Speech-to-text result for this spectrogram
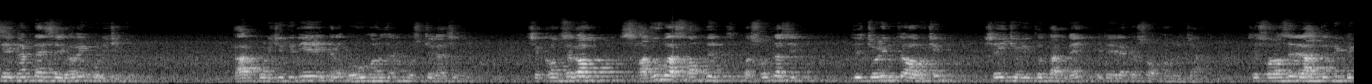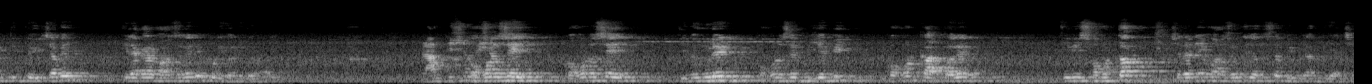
সেইখানটায় সেইভাবেই পরিচিত। তার পরিচিতি নিয়ে এখানে বহু মানুষের কোশ্চেন আছে। সে কমসে কম সাধু বা সন্দেহ বা সন্ন্যাসী যে চরিত্র হওয়া উচিত, সেই চরিত্র তার নেই এটা এলাকার সব মানুষ জানে। সে সরাসরি রাজনৈতিক ব্যক্তিত্ব হিসাবে এলাকার মানুষের কাছে পরিগণিত হয়। রামকৃষ্ণ কখনো সে কখনো সে তৃণমূলের কখনো সে বিজেপি কখন কার দলের তিনি সমর্থক সেটা নিয়ে মানুষের মধ্যে যথেষ্ট বিভ্রান্তি আছে।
